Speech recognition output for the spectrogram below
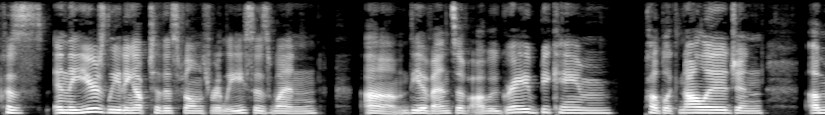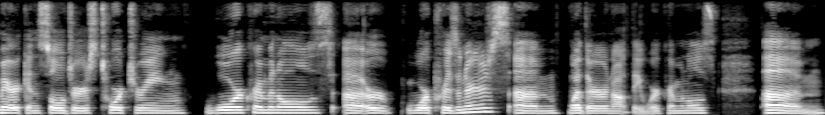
cuz in the years leading up to this film's release is when um the events of Abu Ghraib became public knowledge and American soldiers torturing war criminals uh, or war prisoners um whether or not they were criminals um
